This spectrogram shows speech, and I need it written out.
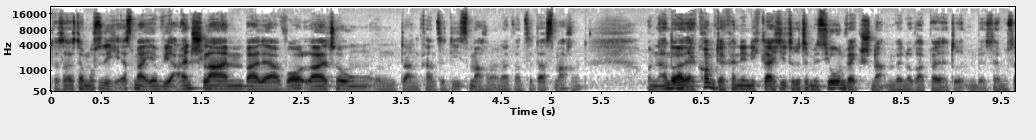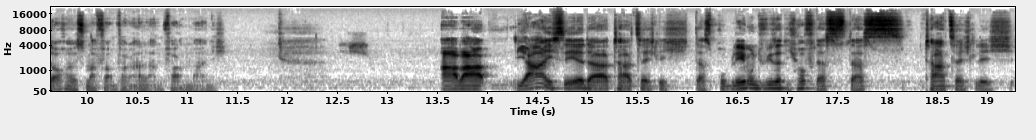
Das heißt, da musst du dich erstmal irgendwie einschleimen bei der Vault-Leitung und dann kannst du dies machen und dann kannst du das machen. Und ein anderer, der kommt, der kann dir nicht gleich die dritte Mission wegschnappen, wenn du gerade bei der dritten bist. Der muss ja auch erstmal von Anfang an anfangen, meine ich. Aber ja, ich sehe da tatsächlich das Problem und wie gesagt, ich hoffe, dass das tatsächlich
